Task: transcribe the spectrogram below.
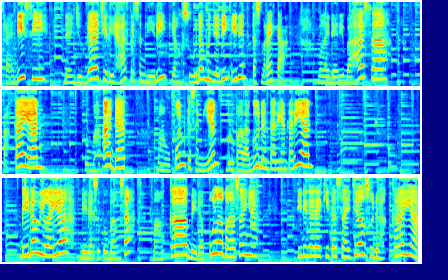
tradisi, dan juga ciri khas tersendiri yang sudah menjadi identitas mereka. Mulai dari bahasa, pakaian, rumah adat, maupun kesenian berupa lagu dan tarian-tarian. Beda wilayah, beda suku bangsa, maka beda pula bahasanya. Di negara kita saja sudah kaya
